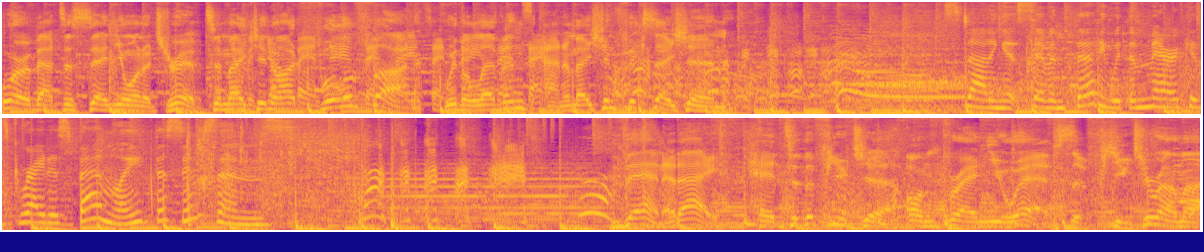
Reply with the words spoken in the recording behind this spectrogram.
We're about to send you on a trip to make your night full of fun with 11's Animation Fixation. Starting at 7:30 with America's greatest family, The Simpsons. Then at 8, head to the future on brand new eps of Futurama.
